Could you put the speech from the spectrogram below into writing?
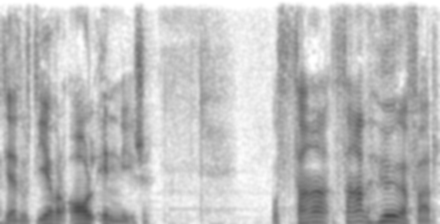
Því að þú veist ég var all in í þessu. Og það, það hugafar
